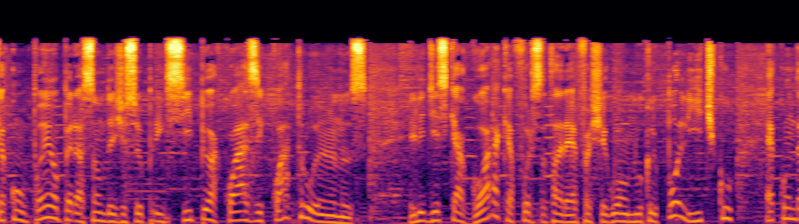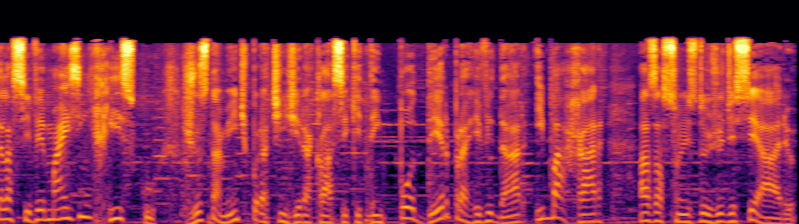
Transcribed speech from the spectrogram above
que acompanha a operação desde seu princípio há quase quatro anos. Ele diz que agora que a Força Tarefa chegou ao núcleo político, é quando ela se vê mais em risco, justamente por atingir a classe que tem poder para revidar e barrar as ações do Judiciário.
